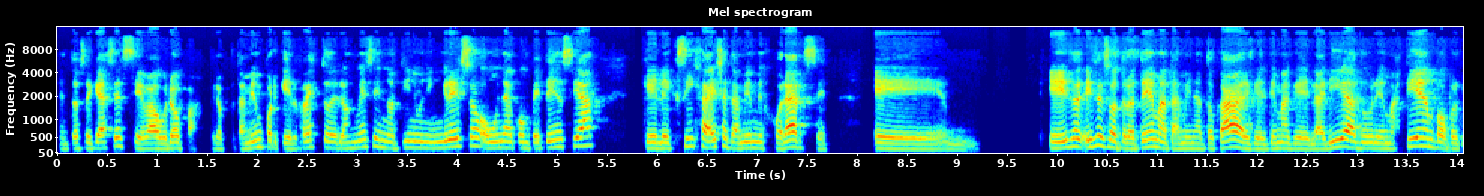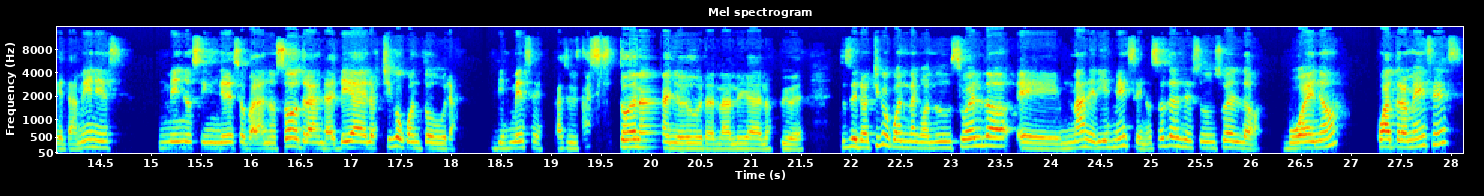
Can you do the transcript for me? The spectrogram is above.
Entonces, ¿qué hace? Se va a Europa, pero también porque el resto de los meses no tiene un ingreso o una competencia que le exija a ella también mejorarse. Eh, ese, es otro tema también a tocar, que el tema que la liga dure más tiempo, porque también es menos ingreso para nosotras. La liga de los chicos, ¿cuánto dura? ¿10 meses? Casi, casi todo el año dura la liga de los pibes. Entonces los chicos cuentan con un sueldo eh, más de 10 meses. Nosotros es un sueldo bueno, cuatro meses,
